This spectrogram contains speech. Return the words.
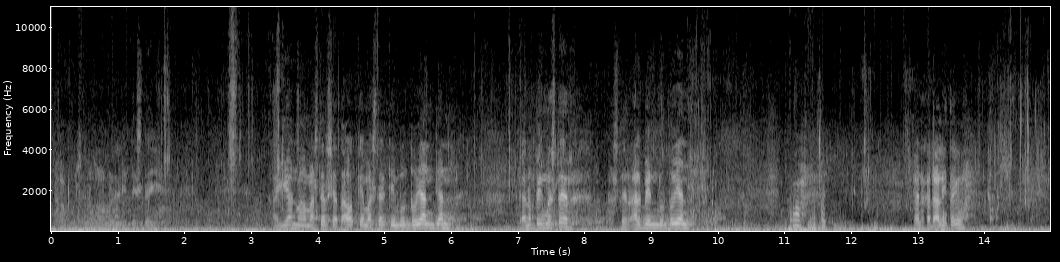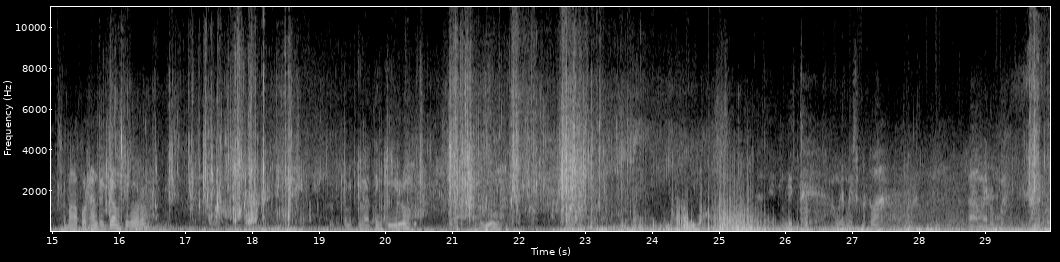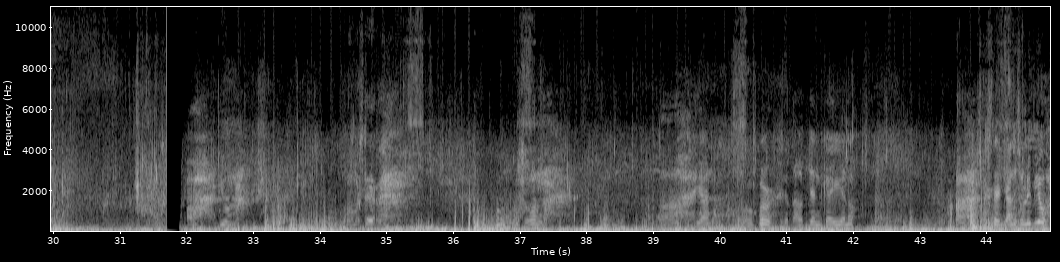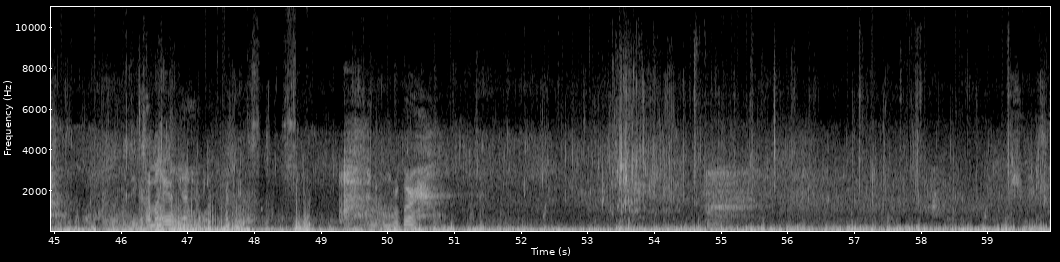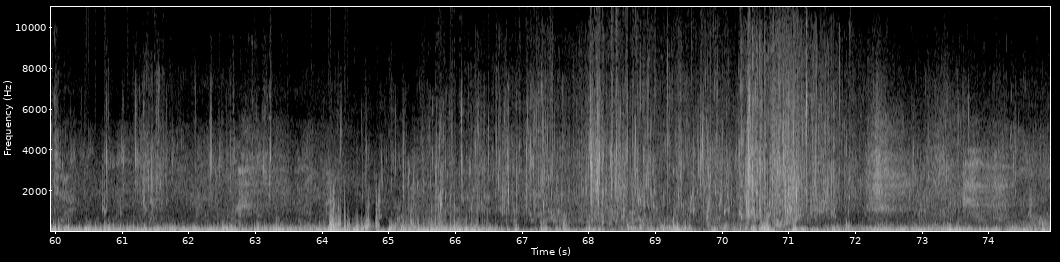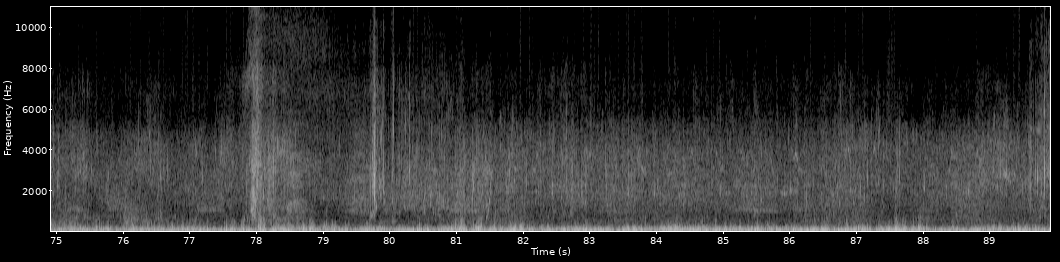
Habol sa mga maliliit na isda eh. Ayan mga master, shout out kay Master Kim Buntuyan dyan. Kanuping master. Master Alvin Buntuyan. Oh. Ayan, nakadali tayo. Sa mga 400 grams siguro. Kapit kalating kilo. Ayun. ulit maganda pa to ah ah mayroon pa ah yun oh master oh, soon ah yan out dyan kay ano ah, Mr. Janice Olivio ito yung kasama ngayon yan hindi kong grouper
